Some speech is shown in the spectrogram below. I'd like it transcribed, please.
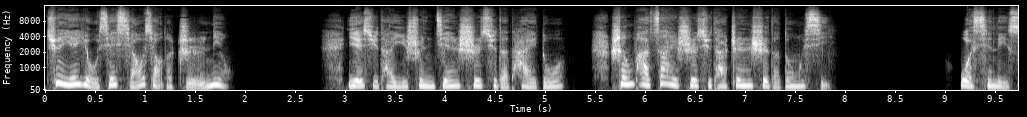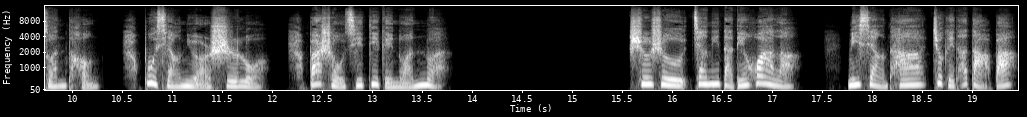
却也有些小小的执拗。也许他一瞬间失去的太多。生怕再失去他珍视的东西，我心里酸疼，不想女儿失落，把手机递给暖暖。叔叔叫你打电话了，你想他就给他打吧。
